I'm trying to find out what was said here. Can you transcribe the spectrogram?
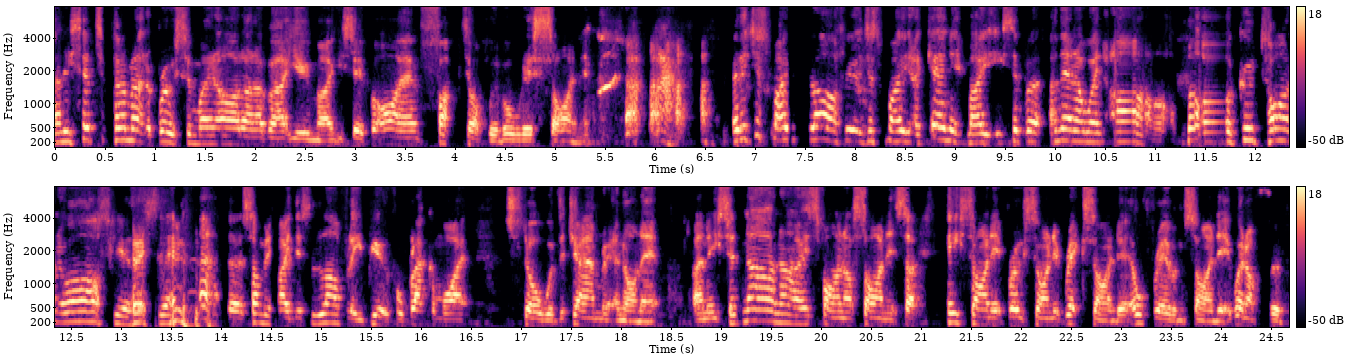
And he said to turn out to Bruce and went, oh, I don't know about you, mate. He said, but I am fucked off with all this signing. and it just made me laugh. It just made, again, it made, he said, but, and then I went, oh, not a good time to ask you this then. Somebody made this lovely, beautiful black and white store with the jam written on it and he said, no, no, it's fine. I'll sign it. So he signed it, Bruce signed it, Rick signed it. All three of them signed it. It went off for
